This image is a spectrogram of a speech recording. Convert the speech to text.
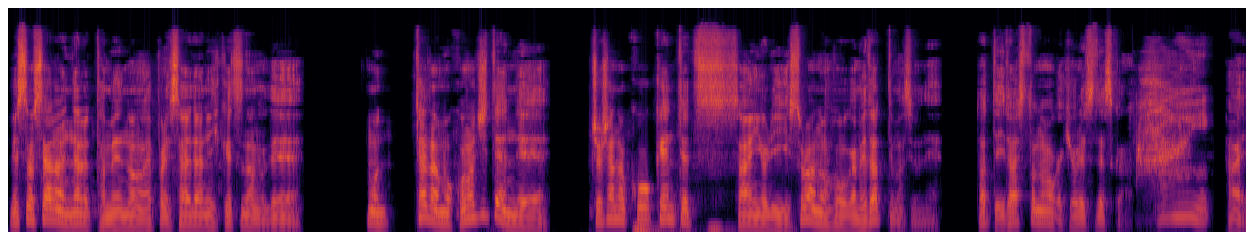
ベストセラーになるためのやっぱり最大の秘訣なので、もう、ただもうこの時点で著者の高健哲さんより空の方が目立ってますよね。だってイラストの方が強烈ですから。はい。はい。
